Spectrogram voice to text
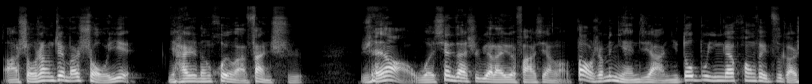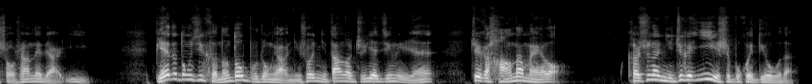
啊手上这门手艺，你还是能混碗饭吃。人啊，我现在是越来越发现了，到什么年纪啊，你都不应该荒废自个儿手上那点艺。别的东西可能都不重要。你说你当个职业经理人，这个行当没了，可是呢，你这个艺是不会丢的。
